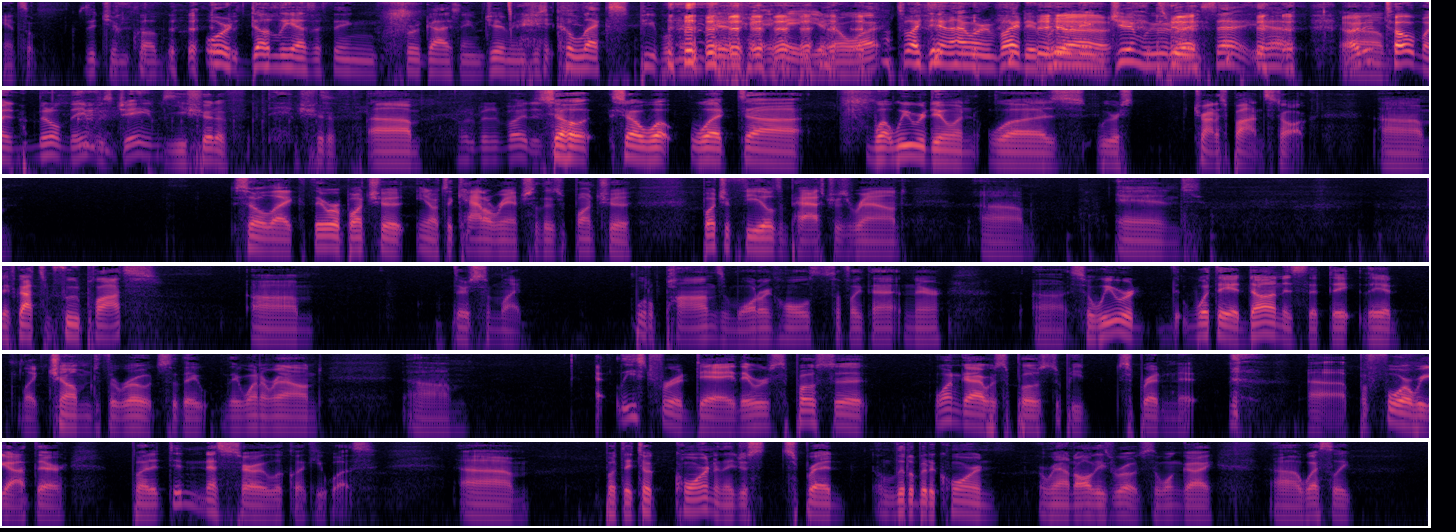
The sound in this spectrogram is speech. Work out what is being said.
handsome. The Jim Club. or Dudley has a thing for a guys named Jim, and he just collects people named Jim. hey, you know what? That's why Dan and I were invited. If we were Yeah. named Jim, we would have been set. Yeah. I Um, didn't tell him my middle name was James. You should have. You should have. Um, I would have been invited. So so what what uh, what we were doing was we were s- trying to spot and stalk, um, so like there were a bunch of you know it's a cattle ranch, so there's a bunch of bunch of fields and pastures around, um, and they've got some food plots. Um, there's some like little ponds and watering holes and stuff like that in there. Uh, so we were th- what they had done is that they they had like chummed the road, so they they went around. Um, at least for a day, they were supposed to. One guy was supposed to be spreading it uh, before we got there, but it didn't necessarily look like he was. Um, but they took corn and they just spread a little bit of corn around all these roads. The one guy, uh, Wesley,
